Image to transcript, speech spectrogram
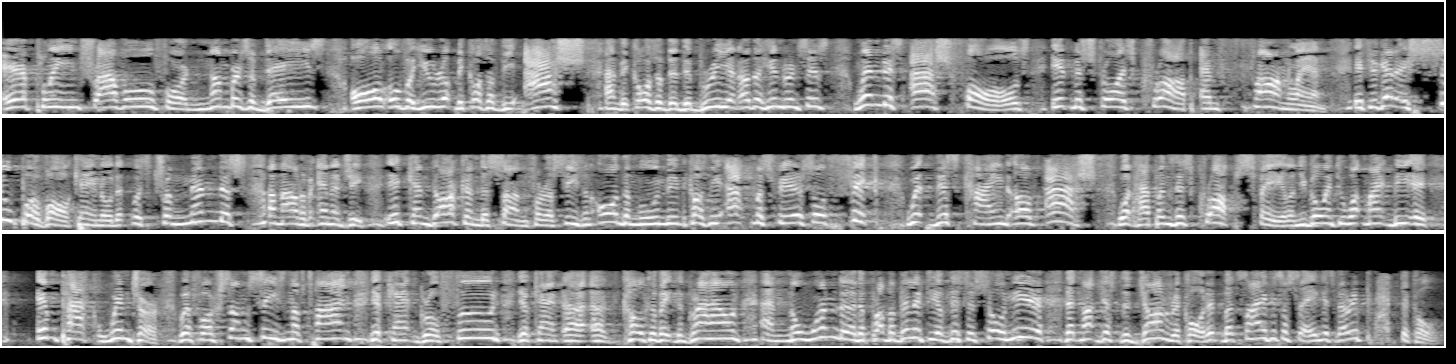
airplane travel for numbers of days all over Europe because of the ash and because of the debris and other hindrances. When this ash falls, it destroys crop and farmland. If you get a super volcano that was tremendous amount of energy, it can darken the sun for a season or the moon because the atmosphere is so thick with this kind of ash. What happens is crops fail and you go into what might be a impact winter, where for some season of time you can't grow food, you can't uh, uh, cultivate the ground, and no wonder the probability of this is so near that not just the John recorded, but scientists are saying it's very practical.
